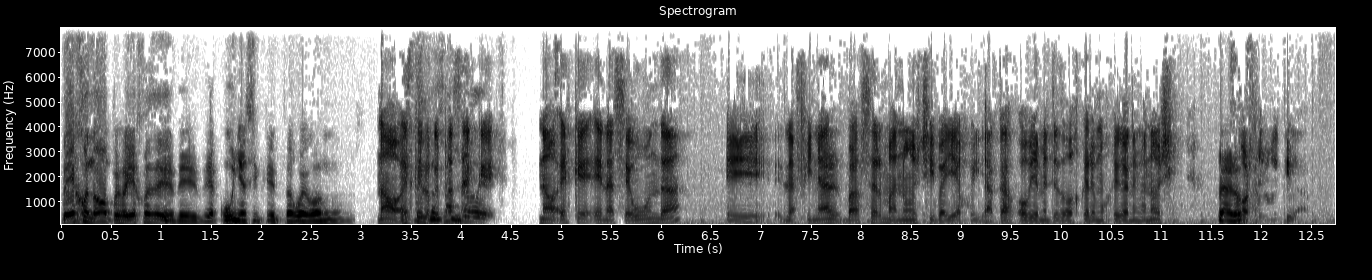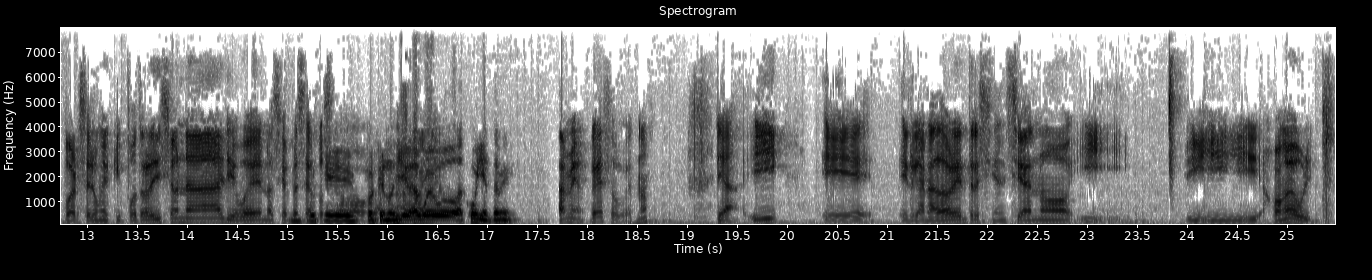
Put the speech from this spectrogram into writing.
Vallejo no, pues Vallejo es de, de, de Acuña, así que está huevón, ¿no? No, es que lo que pasa es que no, es que en la segunda eh, la final va a ser Manucci y Vallejo y acá obviamente todos queremos que gane Manucci Claro, por ser un equipo, por ser un equipo tradicional y bueno siempre se ha porque, porque nos llega huevo Acuña también. También, eso pues, ¿no? Ya, y eh, el ganador entre Cienciano y, y Juan Aurich.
